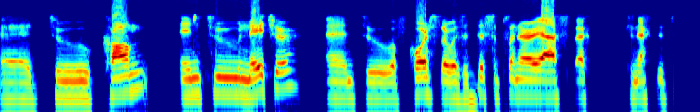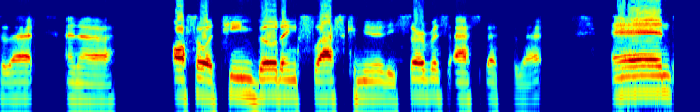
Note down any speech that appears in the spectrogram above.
uh, to come into nature and to, of course, there was a disciplinary aspect connected to that and uh, also a team building slash community service aspect to that. And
